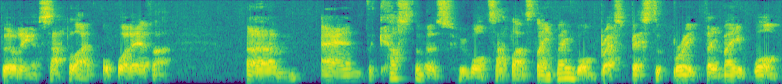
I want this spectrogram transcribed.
building a satellite or whatever. Um, and the customers who want satellites, they may want best best of breed. They may want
